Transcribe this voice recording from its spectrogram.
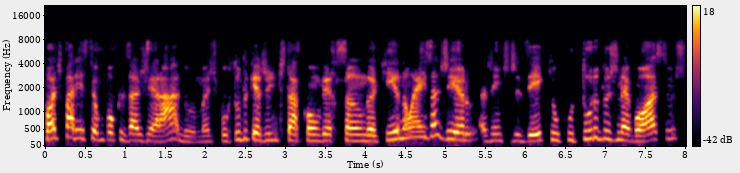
pode parecer um pouco exagerado, mas por tudo que a gente está conversando aqui, não é exagero a gente dizer que o futuro dos negócios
